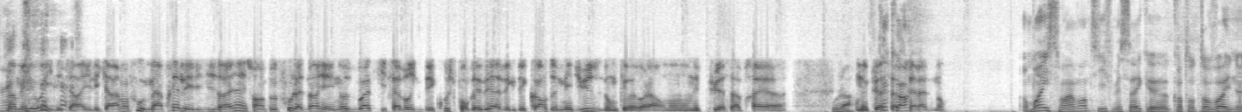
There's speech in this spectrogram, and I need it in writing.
Ouais. Non mais oui, il est, carré- il est carrément fou. Mais après, les, les Israéliens, ils sont un peu fous là-dedans. Il y a une autre boîte qui fabrique des couches pour bébés avec des corps de méduses. Donc euh, voilà, on n'est plus à ça près. euh, Oula. on n'est plus à ça près là-dedans. Au moins, ils sont inventifs, mais c'est vrai que quand on t'envoie une,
